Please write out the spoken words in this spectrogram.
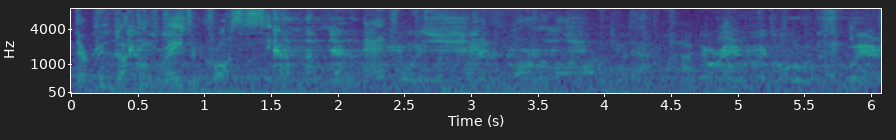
They're conducting raids across the city. Gun them down. Androids were planted all along Woodward Avenue. There were androids all over the square.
